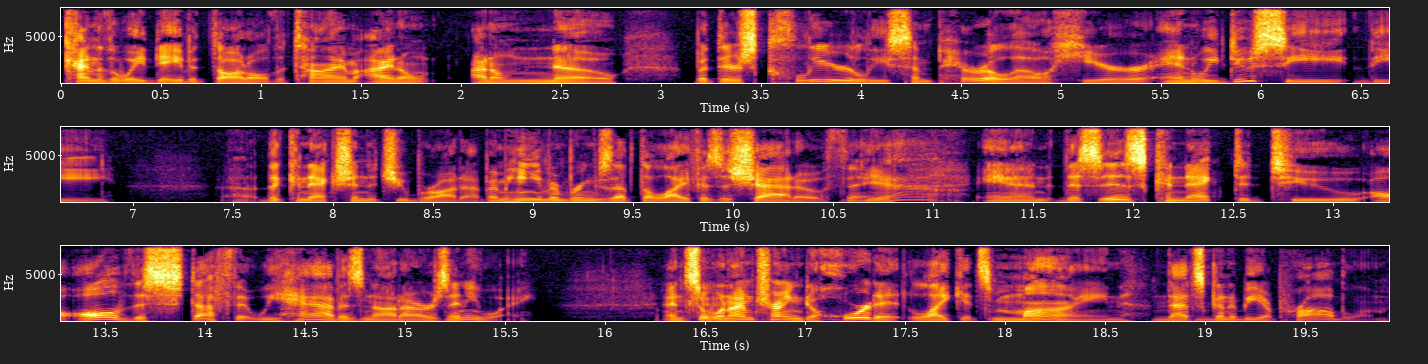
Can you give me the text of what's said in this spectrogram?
kind of the way David thought all the time. I don't I don't know, but there's clearly some parallel here, and we do see the. Uh, the connection that you brought up. I mean, he even brings up the life as a shadow thing. Yeah. And this is connected to all of this stuff that we have is not ours anyway. And so when I'm trying to hoard it like it's mine, that's Mm-hmm. going to be a problem.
